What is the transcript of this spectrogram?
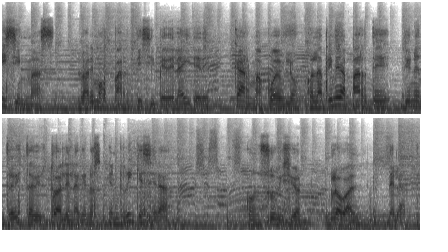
Y sin más, lo haremos partícipe del aire de Karma Pueblo con la primera parte de una entrevista virtual en la que nos enriquecerá con su visión global del arte.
